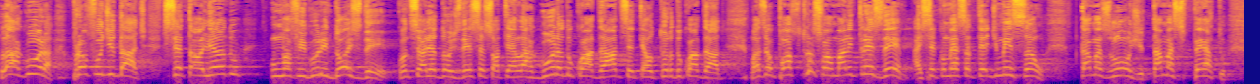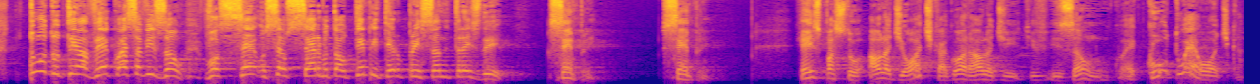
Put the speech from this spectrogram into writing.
largura, profundidade. Você está olhando uma figura em 2D. Quando você olha 2D, você só tem a largura do quadrado, você tem a altura do quadrado. Mas eu posso transformar em 3D. Aí você começa a ter dimensão. Está mais longe, está mais perto. Tudo tem a ver com essa visão. Você, o seu cérebro está o tempo inteiro pensando em 3D. Sempre. Sempre. É isso, pastor? Aula de ótica agora? Aula de, de visão? É culto é ótica?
